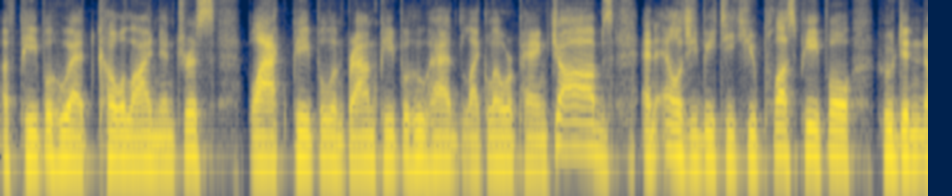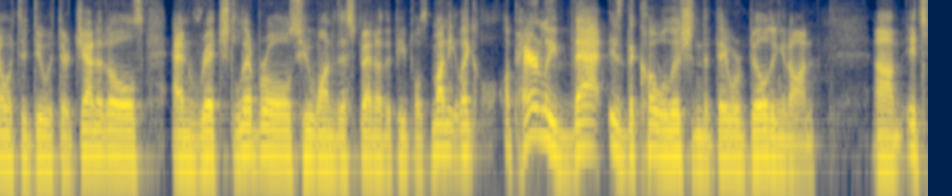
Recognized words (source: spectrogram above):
of people who had co-aligned interests, black people and brown people who had like lower paying jobs, and LGBTQ plus people who didn't know what to do with their genitals, and rich liberals who wanted to spend other people's money. Like apparently that is the coalition that they were building it on. Um, it's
